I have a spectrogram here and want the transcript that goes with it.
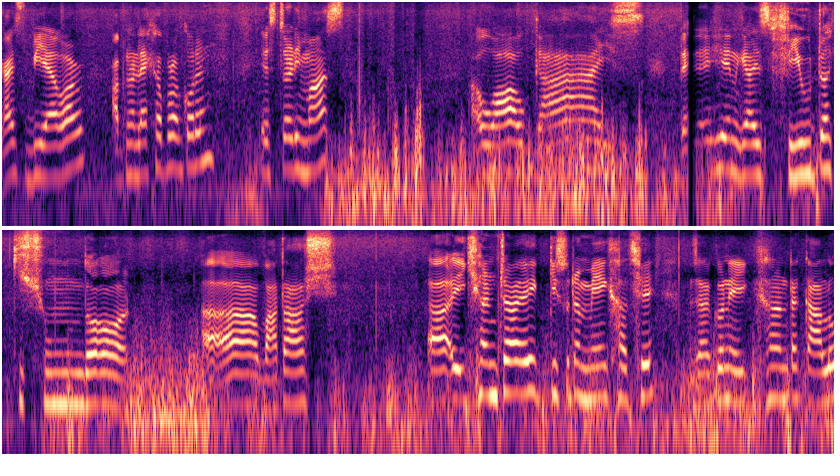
গাইস বি আওয়ার আপনার লেখাপড়া করেন স্টাডি মাস ওয়াও গাইস দেখেন গাইস ভিউটা কি সুন্দর। বাতাস। আর এইখানটায় কিছুটা মেঘ আছে, যার কারণে এইখানটা কালো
